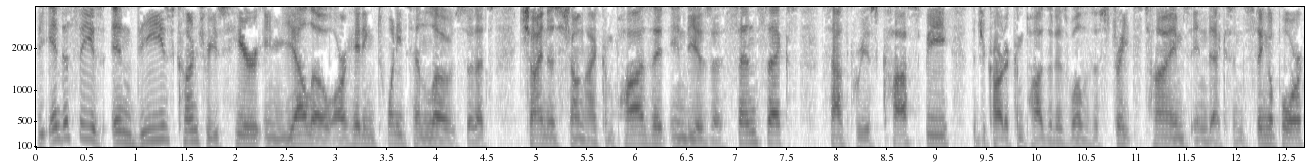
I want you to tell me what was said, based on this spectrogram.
The indices in these countries here in yellow are hitting 2010 lows. So that's China's Shanghai Composite, India's uh, Sensex, South Korea's Kospi, the Jakarta Composite, as well as the Straits Times Index in Singapore.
